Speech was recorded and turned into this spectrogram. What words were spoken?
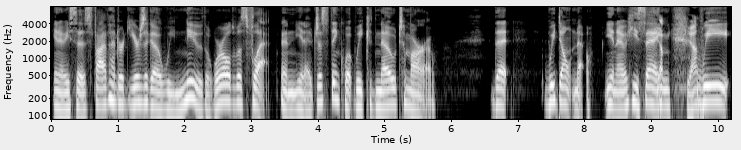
you know, he says, 500 years ago, we knew the world was flat. And, you know, just think what we could know tomorrow that we don't know. You know, he's saying Yeah. we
